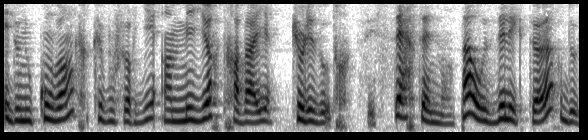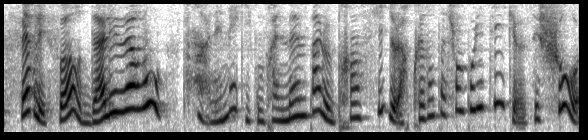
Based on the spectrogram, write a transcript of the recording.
et de nous convaincre que vous feriez un meilleur travail que les autres. C'est certainement pas aux électeurs de faire l'effort d'aller vers vous. Les mecs, ils comprennent même pas le principe de la représentation politique. C'est chaud.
